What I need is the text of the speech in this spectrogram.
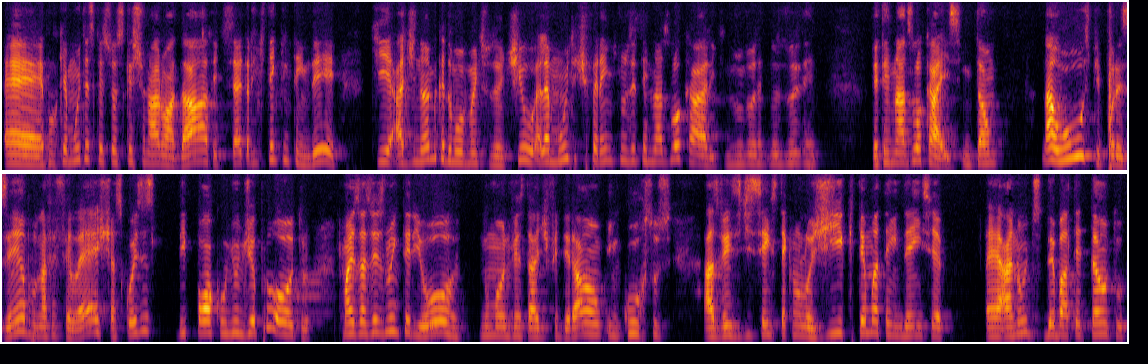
é, porque muitas pessoas questionaram a data, etc. A gente tem que entender que a dinâmica do movimento estudantil ela é muito diferente nos determinados locais, nos, nos, determinados locais. Então, na USP, por exemplo, na FEFELESH, as coisas pipocam de um dia para o outro. Mas, às vezes, no interior, numa universidade federal, em cursos, às vezes, de ciência e tecnologia, que tem uma tendência é, a não debater tanto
